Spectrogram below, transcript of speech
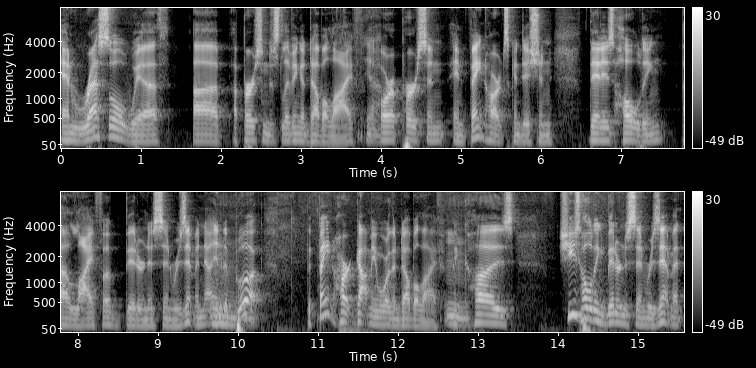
and wrestle with uh, a person that's living a double life Yeah. or a person in faint heart's condition that is holding a life of bitterness and resentment. Now, in the book, the faint heart got me more than double life mm. because she's holding bitterness and resentment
